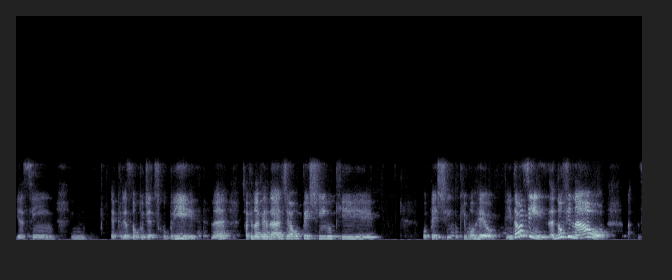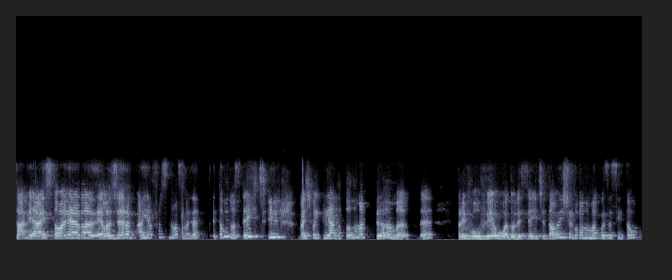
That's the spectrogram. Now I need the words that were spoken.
e assim a criança não podia descobrir, né? Só que na verdade é o peixinho que o peixinho que morreu. Então assim, no final sabe, a história ela, ela gera. Aí ela falou assim: nossa, mas é, é tão inocente, mas foi criada toda uma trama, né, para envolver o adolescente e tal, e chegou numa coisa assim tão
